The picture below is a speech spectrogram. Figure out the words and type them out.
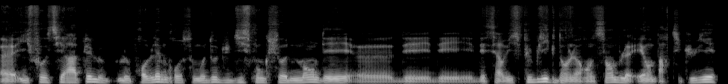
il faut aussi rappeler le, le, problème grosso modo du dysfonctionnement des, des, des, des, services publics dans leur ensemble et en particulier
